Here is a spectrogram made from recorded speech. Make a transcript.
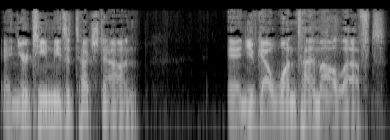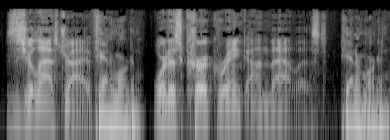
and your team needs a touchdown and you've got one timeout left. This is your last drive. Tanner Morgan. Where does Kirk rank on that list? Tanner Morgan.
